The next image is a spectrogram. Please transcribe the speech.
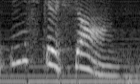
Easter song.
